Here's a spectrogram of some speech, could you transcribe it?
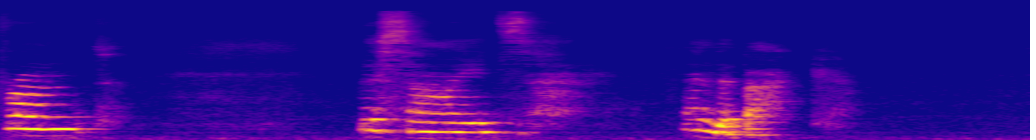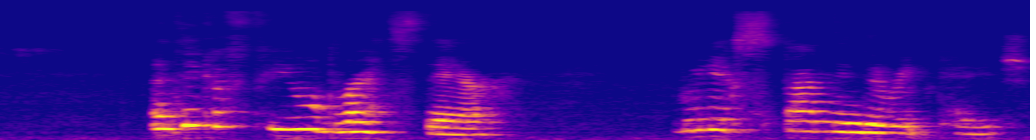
front, the sides, and the back. And take a few breaths there, really expanding the rib cage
